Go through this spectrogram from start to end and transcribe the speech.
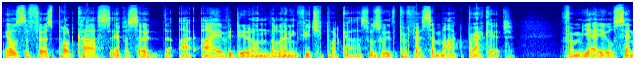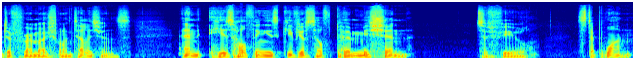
it was the first podcast episode that I, I ever did on the Learning Future podcast was with Professor Mark Brackett from Yale Center for Emotional Intelligence. And his whole thing is give yourself permission to feel. Step one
